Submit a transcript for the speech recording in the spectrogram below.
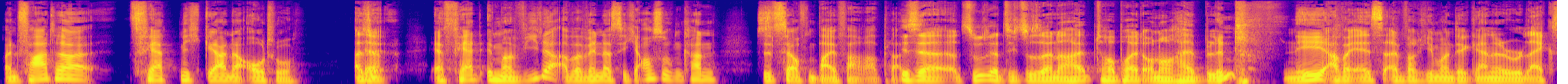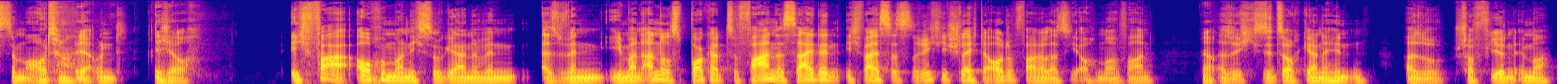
Mein Vater fährt nicht gerne Auto. Also, Ja. er fährt immer wieder, aber wenn er es sich aussuchen kann, sitzt er auf dem Beifahrerplatz. Ist er zusätzlich zu seiner Halbtaubheit auch noch halb blind? nee, aber er ist einfach jemand, der gerne relaxt im Auto. Ja. Und Ich auch. Ich fahre auch immer nicht so gerne, wenn, also wenn jemand anderes Bock hat zu fahren, es sei denn, ich weiß, das ist ein richtig schlechter Autofahrer, lasse ich auch immer fahren. Ja. Also ich sitze auch gerne hinten. Also chauffieren immer.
